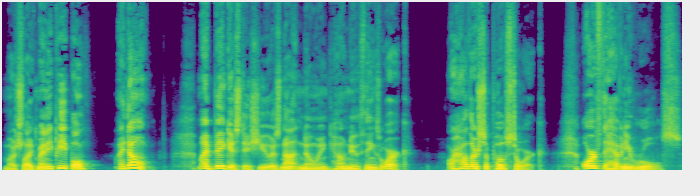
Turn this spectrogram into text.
much like many people, I don't. My biggest issue is not knowing how new things work or how they're supposed to work, or if they have any rules.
